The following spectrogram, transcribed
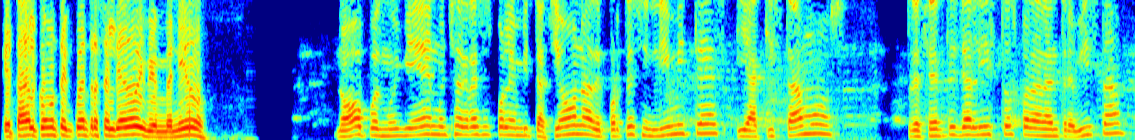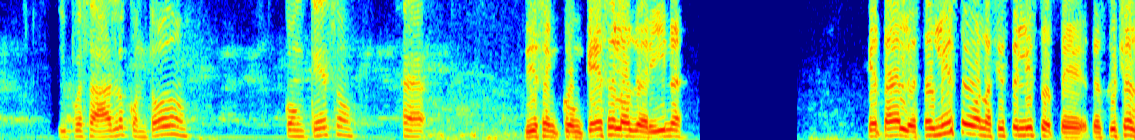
¿Qué tal? ¿Cómo te encuentras el día de hoy? Bienvenido. No, pues muy bien. Muchas gracias por la invitación a Deportes sin Límites. Y aquí estamos, presentes ya listos para la entrevista. Y pues a darlo con todo. Con queso. Dicen con queso las de harina. ¿Qué tal? ¿Estás listo o naciste listo? Te, te escuchas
